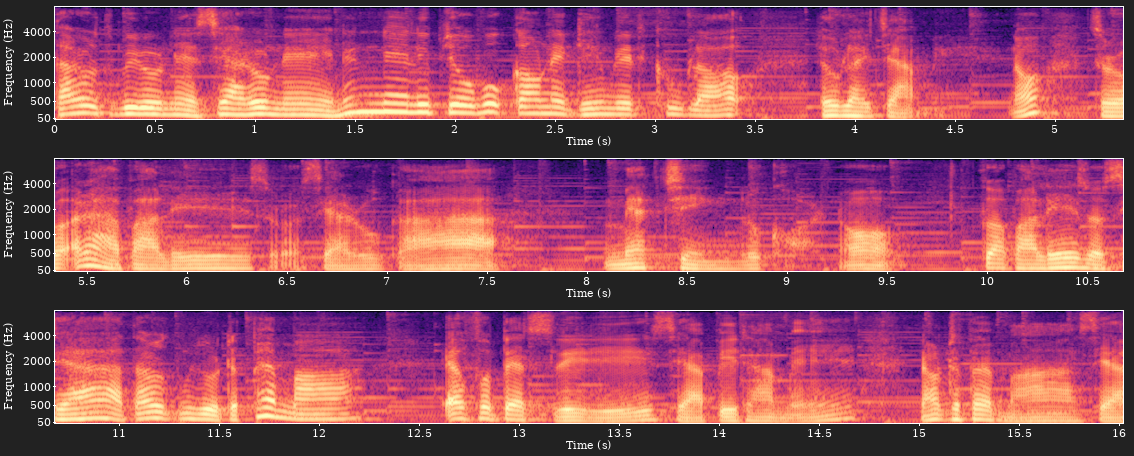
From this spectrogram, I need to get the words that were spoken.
သားတို့သမီးတို့နဲ့ဆရာတို့နဲ့နည်းနည်းလေးပျော်ဖို့ကောင်းတဲ့ game လေးတစ်ခုလောက်လုပ်လိုက်ကြမယ်နော်ဆိုတော့အဲ့ဒါဘာလဲဆိုတော့ဆရာတို့က matching လို့ခေါ်တယ်နော် သူကဘာလဲဆိုတော့ဆရာကသားတို့သမီးတို့တစ်ဖက်မှာ alphabets လေးတွေဆရာပေးထားမယ်နောက်တစ်ဖက်မှာဆရာ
